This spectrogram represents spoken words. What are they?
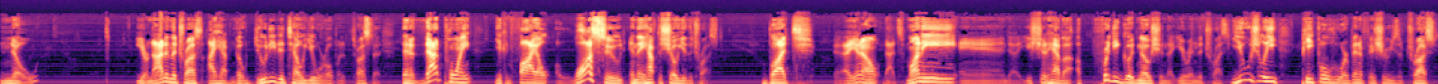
no, you're not in the trust, I have no duty to tell you or open the trust, then at that point, you can file a lawsuit and they have to show you the trust. But, uh, you know, that's money, and uh, you should have a, a pretty good notion that you're in the trust. Usually, people who are beneficiaries of trust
